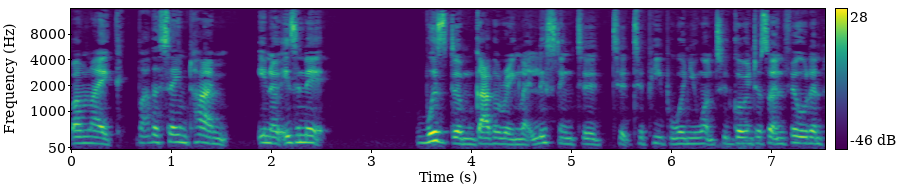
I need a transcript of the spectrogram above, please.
but i'm like but at the same time you know isn't it wisdom gathering like listening to, to to people when you want to go into a certain field? And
